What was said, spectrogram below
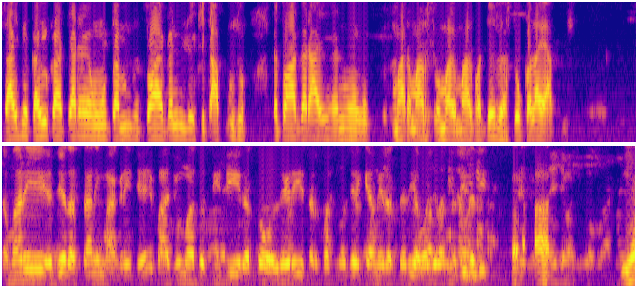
સાહેબે કહ્યું કે અત્યારે હું તમને તો આગળ લેખિત આપું છું કે તો આગળ આવી એનું મારા માણસો મારફતે રસ્તો ખોલાવી આપીશ. તમારી જે રસ્તાની માંગણી છે બાજુમાં તો સીસી રસ્તો ઓલરેડી સરપંચનો છે કેમ એ રસ્તેથી અવર જવર નથી થતી? એ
